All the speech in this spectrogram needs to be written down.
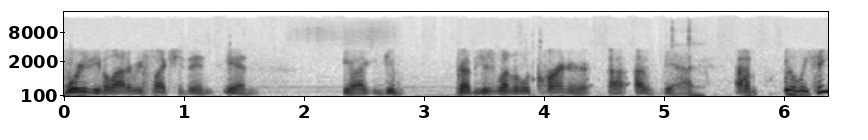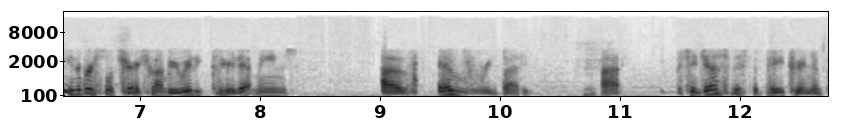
worthy of a lot of reflection. And, and you know, I can give probably just one little corner uh, of that. Um, when we say universal church, we want to be really clear. That means of everybody. Mm-hmm. Uh, St. Joseph is the patron of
